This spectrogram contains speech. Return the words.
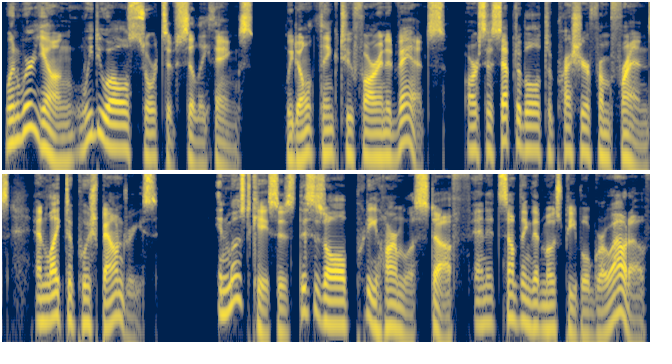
When we're young, we do all sorts of silly things. We don't think too far in advance, are susceptible to pressure from friends, and like to push boundaries. In most cases, this is all pretty harmless stuff, and it's something that most people grow out of.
